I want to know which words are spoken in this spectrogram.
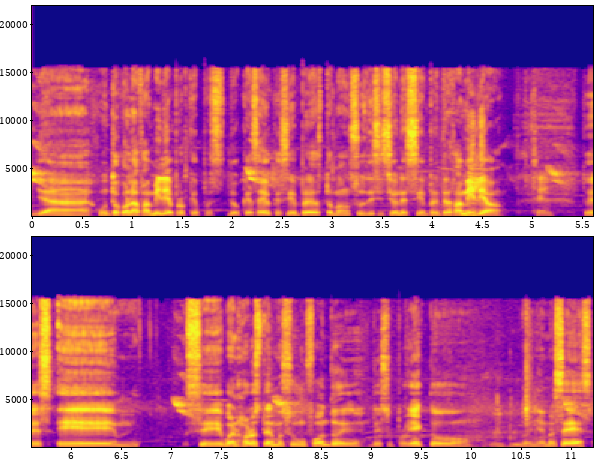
ya junto con la familia, porque pues lo que es ellos que siempre ellos toman sus decisiones siempre entre familia, ¿va? Sí. Entonces, eh, se- bueno, nosotros tenemos un fondo de, de su proyecto, doña Mercedes.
